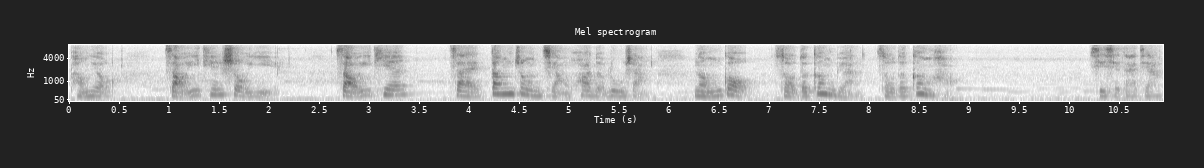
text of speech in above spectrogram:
朋友早一天受益，早一天在当众讲话的路上能够走得更远，走得更好。谢谢大家。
